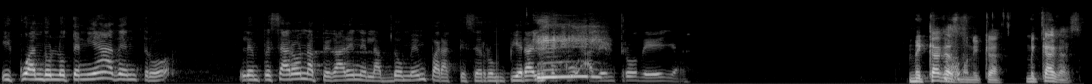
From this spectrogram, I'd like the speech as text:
y cuando lo tenía adentro, le empezaron a pegar en el abdomen para que se rompiera el foco adentro de ella. Me cagas, Mónica. Me cagas.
